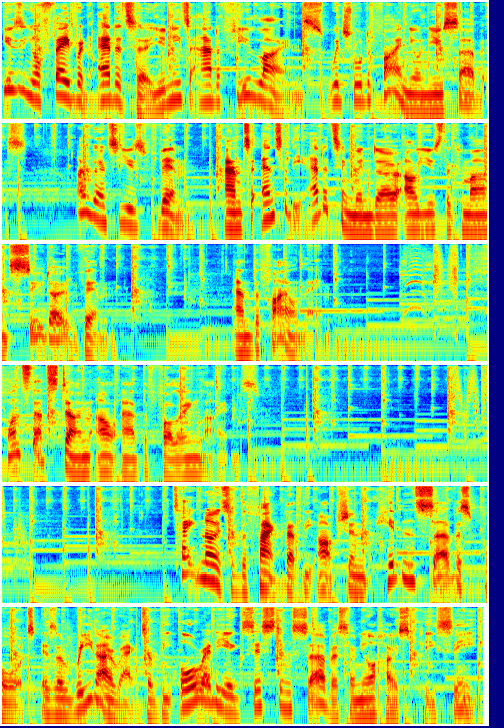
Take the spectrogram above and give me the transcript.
Using your favorite editor, you need to add a few lines, which will define your new service. I'm going to use vim, and to enter the editing window, I'll use the command sudo vim and the file name. Once that's done, I'll add the following lines. Take note of the fact that the option Hidden Service Port is a redirect of the already existing service on your host PC.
